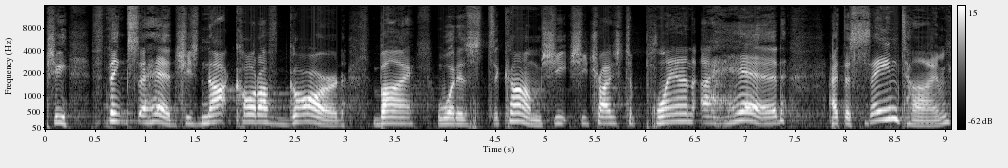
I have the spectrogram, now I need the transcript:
She thinks ahead. She's not caught off guard by what is to come. She, she tries to plan ahead at the same time,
